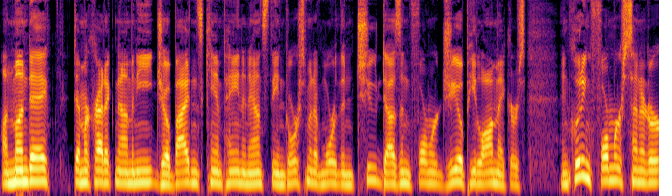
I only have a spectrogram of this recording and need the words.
On Monday, Democratic nominee Joe Biden's campaign announced the endorsement of more than two dozen former GOP lawmakers, including former Senator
